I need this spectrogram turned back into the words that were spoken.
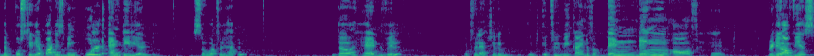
the posterior part is being pulled anteriorly. So what will happen? The head will, it will actually, it, it will be kind of a bending of head. Pretty obvious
